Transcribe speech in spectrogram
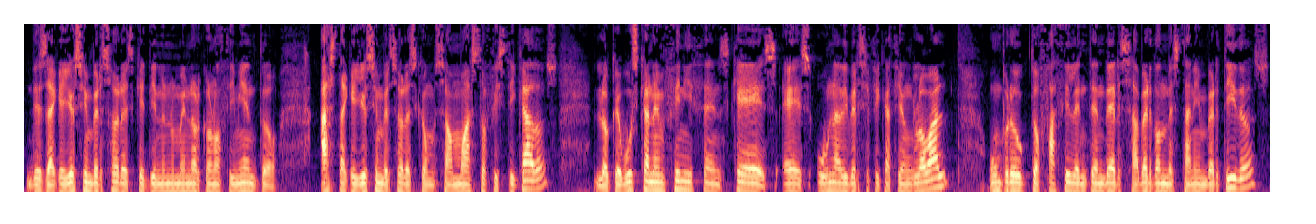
desde aquellos inversores que tienen un menor conocimiento hasta aquellos inversores que son más sofisticados. Lo que buscan en Finicens, ¿qué es? Es una diversificación global, un producto fácil de entender, saber dónde están invertidos,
